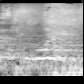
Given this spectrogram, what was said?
First blood.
